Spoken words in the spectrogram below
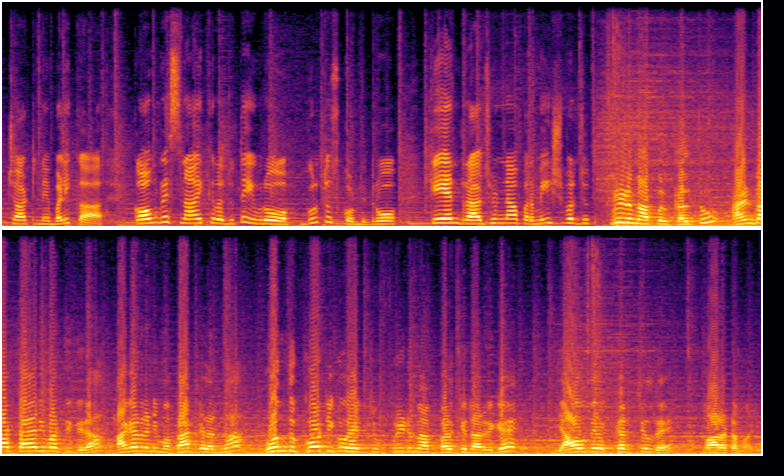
ಉಚ್ಚಾಟನೆ ಬಳಿಕ ಕಾಂಗ್ರೆಸ್ ನಾಯಕರ ಜೊತೆ ಇವರು ಗುರುತಿಸಿಕೊಂಡಿದ್ರು. ಕೆಎನ್ ರಾಜಣ್ಣ, ಪರಮೇಶ್ವರ್ ಜೊತೆ ಫ್ರೀಡಮ್ ಆಪ್ ಅಲ್ಲಿ ಕಲಿತು ಹ್ಯಾಂಡ್ ಬ್ಯಾಗ್ ತಯಾರಿ ಮಾಡ್ತಿದ್ದೀರಾ? ಹಾಗಾದ್ರೆ ನಿಮ್ಮ ಬ್ಯಾಗ್ ಗಳನ್ನ ಒಂದು ಕೋಟಿಗೂ ಹೆಚ್ಚು ಫ್ರೀಡಮ್ ಆಪ್ ಬಳಕೆದಾರರಿಗೆ ಯಾವುದೇ ಖರ್ಚಿಲ್ಲದೆ ಮಾರಾಟ ಮಾಡಿ.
